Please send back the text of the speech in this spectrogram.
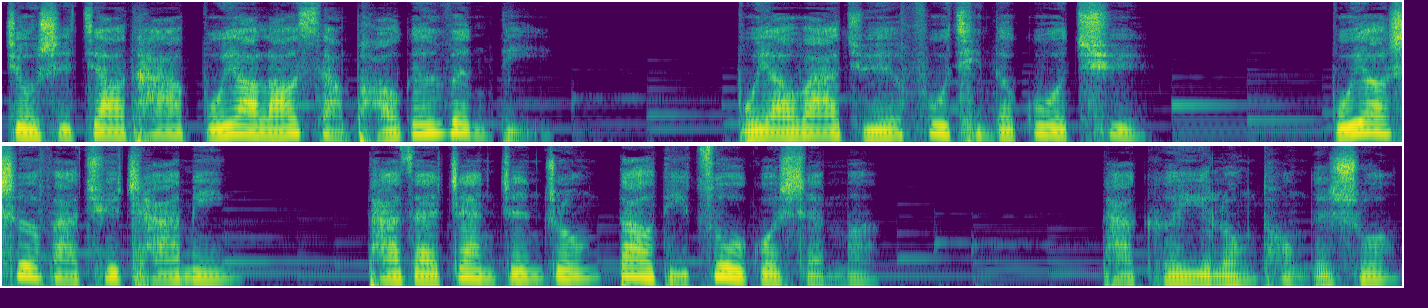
就是叫他不要老想刨根问底，不要挖掘父亲的过去，不要设法去查明他在战争中到底做过什么。他可以笼统地说：“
